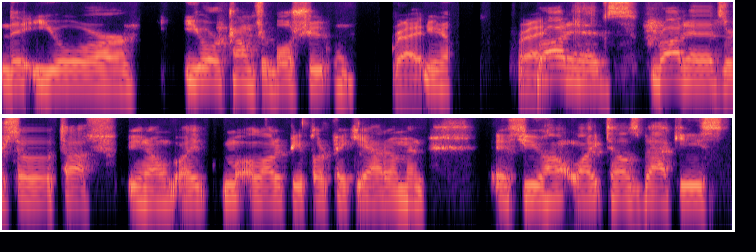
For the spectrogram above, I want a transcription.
that you're you're comfortable shooting. Right. You know, right. broadheads broadheads are so tough. You know, like a lot of people are picky at them, and if you hunt whitetails back east,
